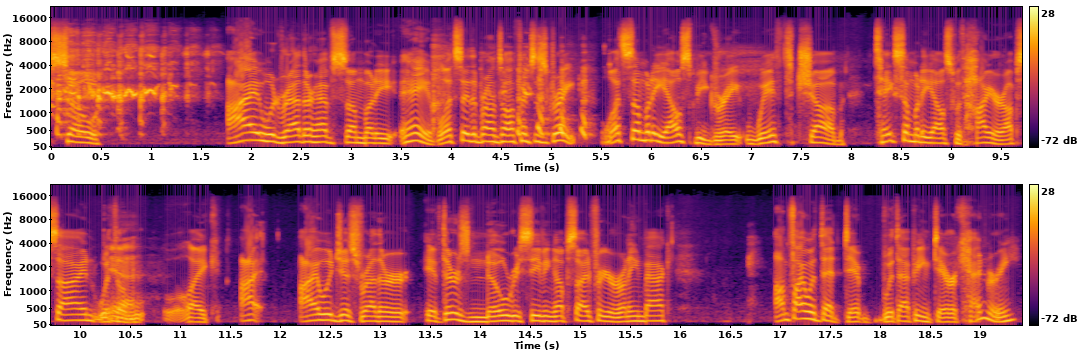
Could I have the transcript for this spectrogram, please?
So I would rather have somebody, hey, let's say the Browns offense is great. Let somebody else be great with Chubb. Take somebody else with higher upside with Yeah. a like I I would just rather if there's no receiving upside for your running back, I'm fine with that with that being Derrick Henry.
